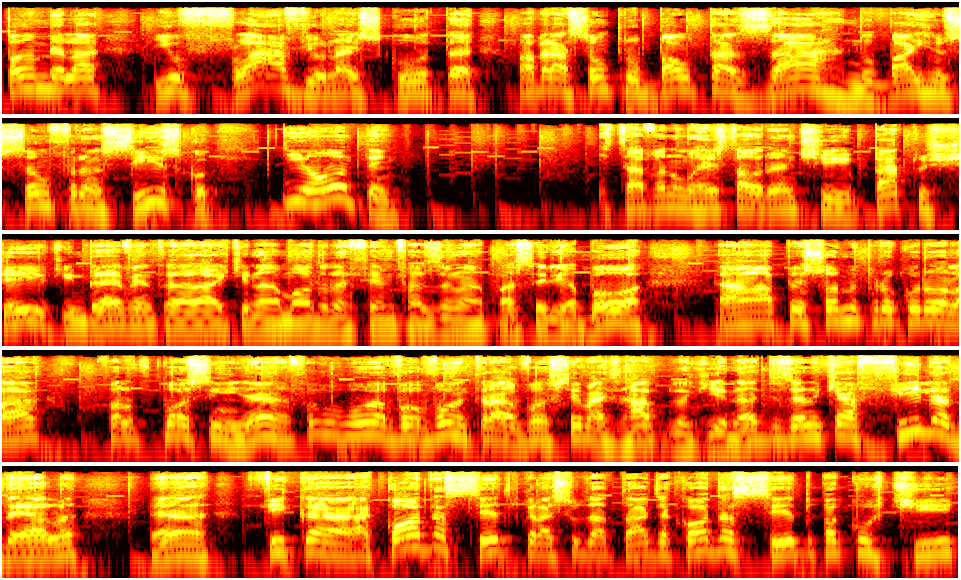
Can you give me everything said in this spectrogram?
Pamela e o Flávio na escuta. Um abração pro Baltazar, no bairro São Francisco. E ontem, Estava num restaurante Prato Cheio, que em breve entrará aqui na Módulo FM fazendo uma parceria boa. A, a pessoa me procurou lá, falou, pô, assim, né? Vou, vou- vou entrar, vou ser mais rápido aqui, né? Dizendo que a filha dela né, fica, acorda cedo, porque ela estuda à tarde, acorda cedo para curtir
